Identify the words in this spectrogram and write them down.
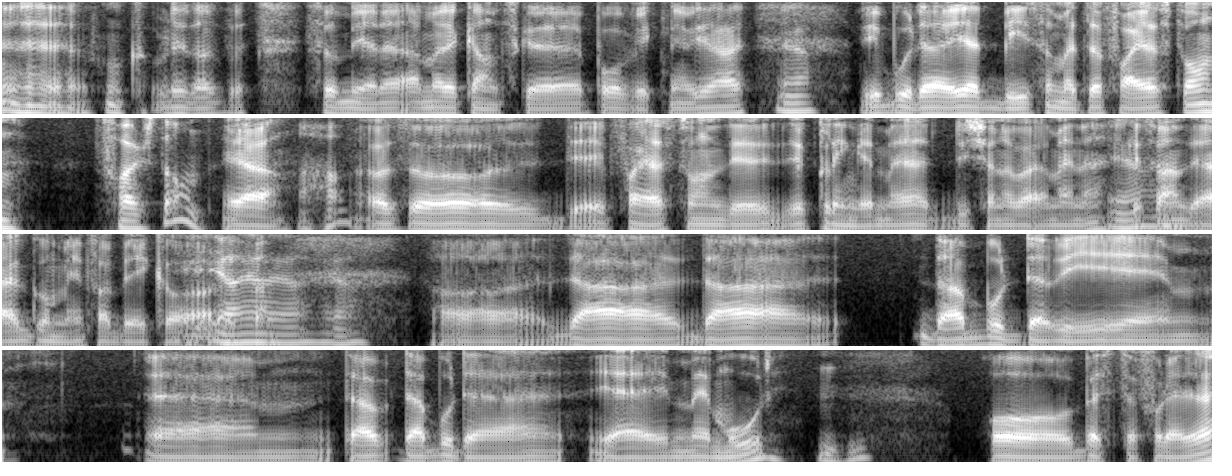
så mye det amerikanske påvirkning vi har. ja. Vi bodde i et by som heter Firestone. Firestone? Ja. Aha. Altså, det, Firestone, det, det klinger med Du skjønner hva jeg mener? Ja. Ikke sant? Det er gummifabrikk og alt ja, sånt. ja. ja. Og da, da, da bodde vi ehm, da, da bodde jeg med mor Mhm. og besteforeldre.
